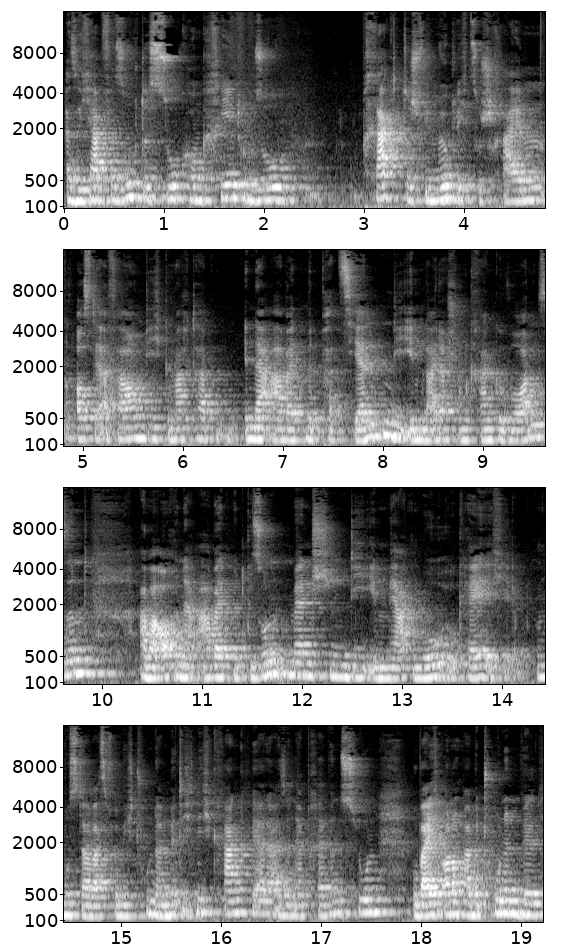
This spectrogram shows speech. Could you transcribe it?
Also ich habe versucht, es so konkret und so praktisch wie möglich zu schreiben aus der Erfahrung, die ich gemacht habe in der Arbeit mit Patienten, die eben leider schon krank geworden sind aber auch in der Arbeit mit gesunden Menschen, die eben merken, oh, okay, ich muss da was für mich tun, damit ich nicht krank werde, also in der Prävention. Wobei ich auch noch mal betonen will,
